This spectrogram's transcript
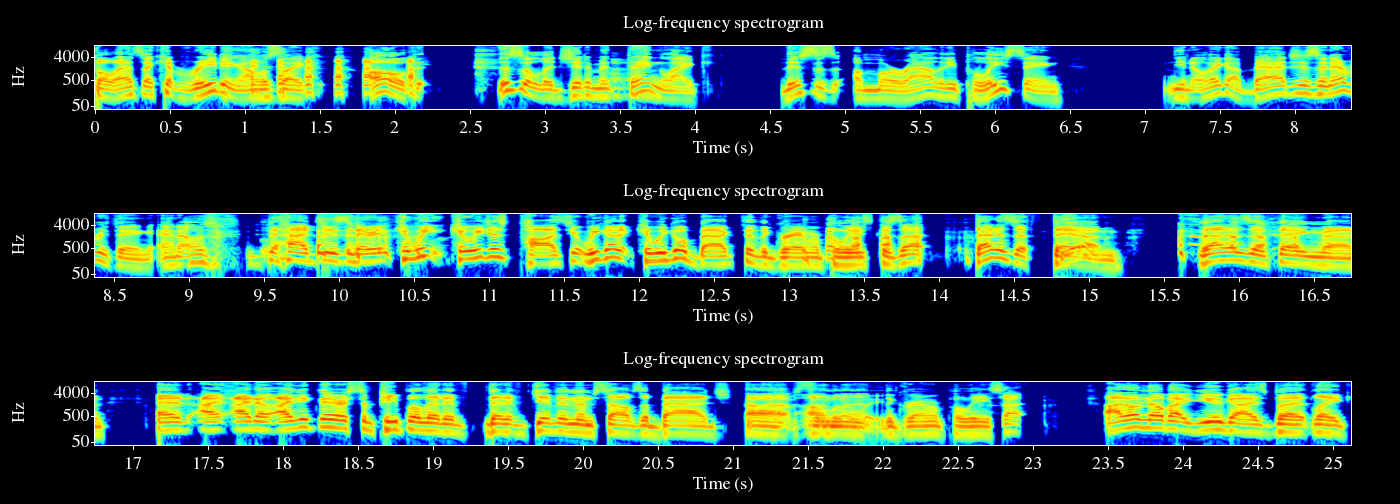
but as I kept reading, I was like, oh, th- this is a legitimate thing. Like this is a morality policing you know, they got badges and everything. And I was badges and everything. Can we can we just pause here? We got it. Can we go back to the grammar police because that that is a thing. Yeah. That is a thing, man. And I I know I think there are some people that have that have given themselves a badge uh, on the, the grammar police. I I don't know about you guys, but like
